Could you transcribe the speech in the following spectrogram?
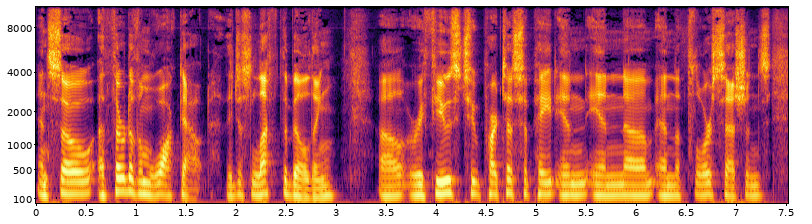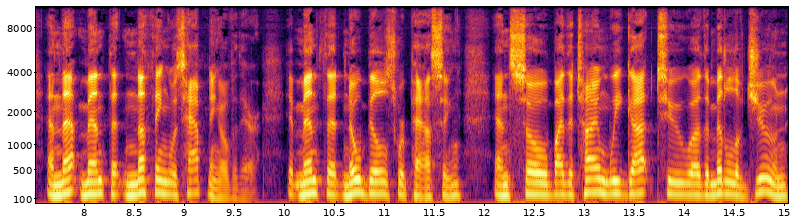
And so a third of them walked out. They just left the building, uh, refused to participate in, in, um, in the floor sessions. And that meant that nothing was happening over there. It meant that no bills were passing. And so by the time we got to uh, the middle of June,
